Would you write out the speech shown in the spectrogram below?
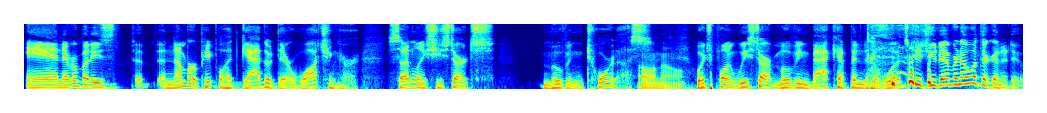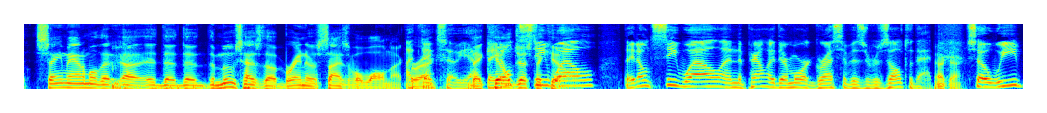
and everybody's a number of people had gathered there watching her. Suddenly, she starts moving toward us. Oh, no. Which point we start moving back up into the woods because you never know what they're going to do. Same animal that uh, the, the the moose has the brain of the size of a walnut. Correct? I think so. Yeah, They, kill don't just see to kill. well. They don't see well, and apparently they're more aggressive as a result of that. Okay. So we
